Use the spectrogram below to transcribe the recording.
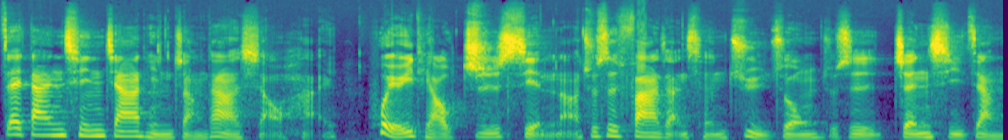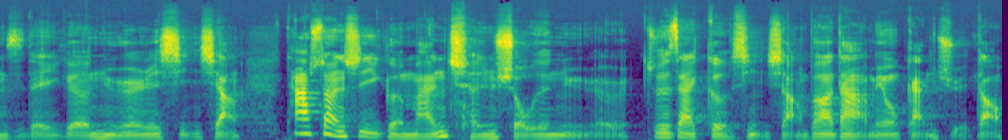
在单亲家庭长大的小孩。会有一条支线啦，就是发展成剧中就是珍惜这样子的一个女儿的形象。她算是一个蛮成熟的女儿，就是在个性上，不知道大家有没有感觉到？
